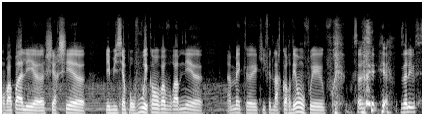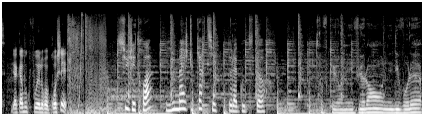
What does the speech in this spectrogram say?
on va pas aller euh, chercher euh, les musiciens pour vous. Et quand on va vous ramener euh, un mec euh, qui fait de l'accordéon, vous pouvez, vous allez, il y a qu'à vous que vous pouvez le reprocher. Sujet 3. L'image du quartier de la goutte d'or. Je trouve qu'on est violent, on est des voleurs.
